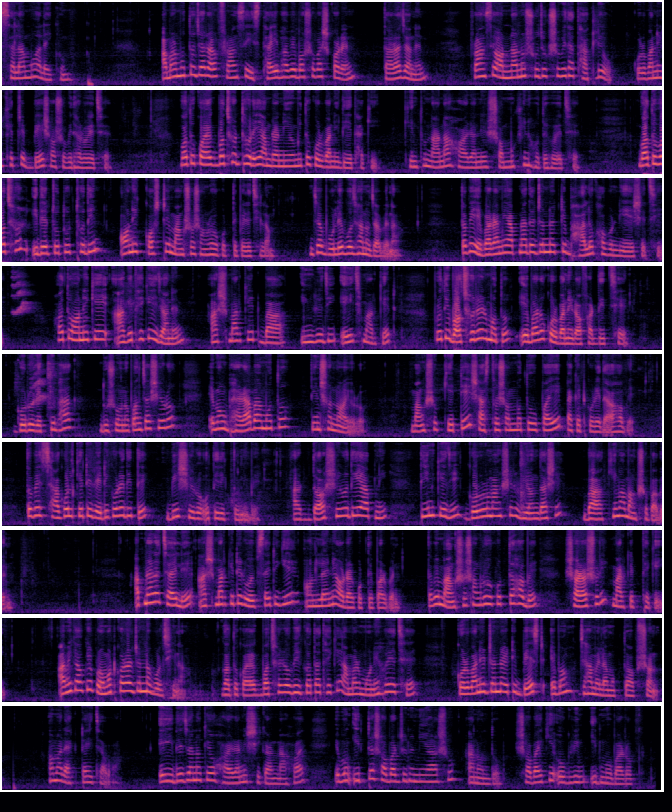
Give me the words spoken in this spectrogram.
আসসালামু আলাইকুম। আমার মতো যারা ফ্রান্সে স্থায়ীভাবে বসবাস করেন, তারা জানেন, ফ্রান্সে অন্যান্য সুযোগ সুবিধা থাকলেও কোরবানির ক্ষেত্রে বেশ অসুবিধা রয়েছে। গত কয়েক বছর ধরেই আমরা নিয়মিত কোরবানি দিয়ে থাকি, কিন্তু নানা হয়রানির সম্মুখীন হতে হয়েছে। গত বছর ঈদের চতুর্থ দিন অনেক কষ্টে মাংস সংগ্রহ করতে পেরেছিলাম, যা বলে বোঝানো যাবে না। তবে এবার আমি আপনাদের জন্য একটি ভালো খবর নিয়ে এসেছি। হয়তো অনেকেই আগে থেকেই জানেন, আশ মার্কেট বা ইংরেজি এইচ মার্কেট প্রতি বছরের মতো এবারও কোরবানির অফার দিচ্ছে। গরুর একটি ভাগ দুশো উনপঞ্চাশ ইউরো এবং ভেড়া বা মতো তিনশো নয় ইউরো। মাংস কেটে স্বাস্থ্যসম্মত উপায়ে প্যাকেট করে দেওয়া হবে। তবে ছাগল কেটে রেডি করে দিতে বিশ ইউরো অতিরিক্ত নেবে। আর দশ ইউরো দিয়ে আপনি তিন কেজি গরুর মাংসের ভিয়ন্দাসে বা কিমা মাংস পাবেন। আপনারা চাইলে আশ মার্কেটের ওয়েবসাইটে গিয়ে অনলাইনে অর্ডার করতে পারবেন। তবে মাংস সংগ্রহ করতে হবে সরাসরি মার্কেট থেকেই। আমি কাউকে প্রমোট করার জন্য বলছি না। গত কয়েক বছরের অভিজ্ঞতা থেকে আমার মনে হয়েছে, কোরবানির জন্য এটি বেস্ট এবং ঝামেলামুক্ত অপশন। আমার একটাই চাওয়া এই ঈদে যেন কেউ হয়রানির শিকার না হয় এবং ঈদটা সবার জন্য নিয়ে আসুক আনন্দ। সবাইকে অগ্রিম ঈদ মোবারক।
